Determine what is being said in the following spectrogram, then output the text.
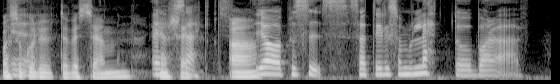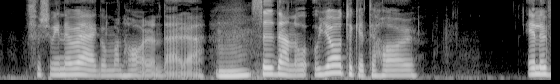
Och så går det ut över sömn, kanske? Exakt. Ja, ja precis. Så det är liksom lätt att bara försvinna iväg om man har den där mm. sidan. Och, och, jag tycker att det har... Eller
